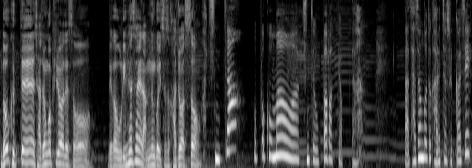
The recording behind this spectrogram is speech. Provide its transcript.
너 그때 자전거 필요하대서 내가 우리 회사에 남는 거 있어서 가져왔어. 아, 진짜? 오빠 고마워. 진짜 오빠밖에 없다. 나 자전거도 가르쳐 줄 거지?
